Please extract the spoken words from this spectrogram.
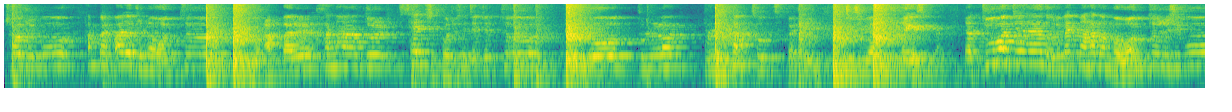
쳐주고 한 발 빠져주면 원투 앞발을 하나 둘 셋 짚어주세요. 잽잽 투 그리고 블락 블락 투투까지 주시면 되겠습니다. 자두 번째는 우리 맨날 하던 거 원투 주시고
